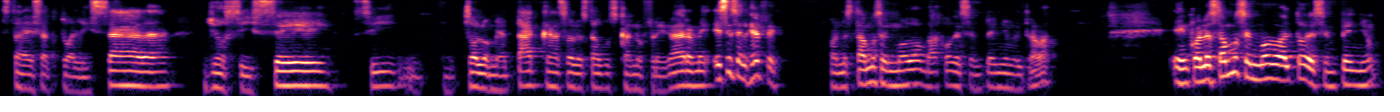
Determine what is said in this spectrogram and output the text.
está desactualizada, yo sí sé, sí, solo me ataca, solo está buscando fregarme. Ese es el jefe, cuando estamos en modo bajo desempeño en el trabajo. En cuando estamos en modo alto desempeño,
